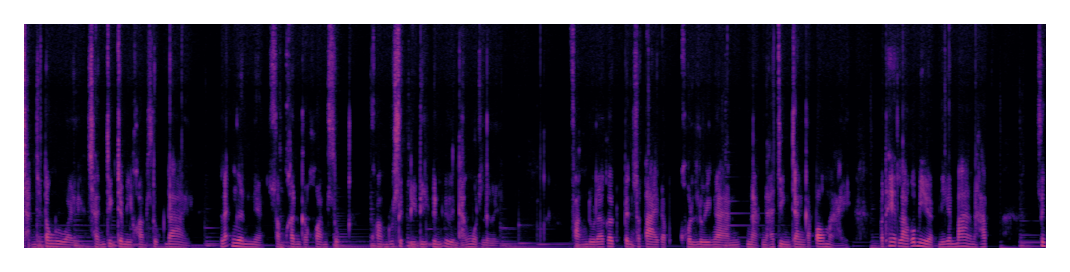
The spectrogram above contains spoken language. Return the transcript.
ฉันจะต้องรวย ฉันจึงจะมีความสุขได้ และเงินเนี่ยสำคัญกับความสุขความรู้สึกดีๆ อื่น ๆ ทั้งหมดเลย ฟังดูแล้วก็เป็นสไตล์กับคนลุยงานหนักนะจริงจังกับเป้าหมาย ประเทศเราก็มีแบบนี้กันบ้างนะครับ ซึ่ง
